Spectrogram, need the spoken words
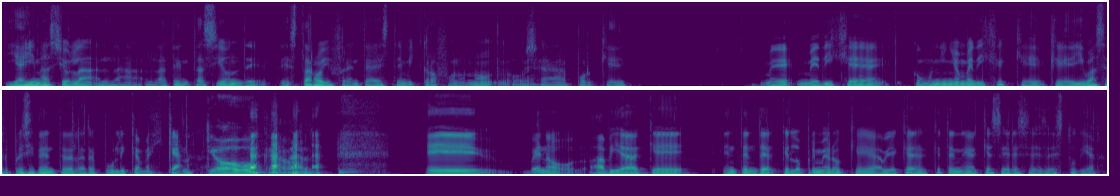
y ahí nació la, la- la tentación de, de estar hoy frente a este micrófono, ¿no? O Ok. sea, porque me, me dije, como niño me dije que, que iba a ser presidente de la República Mexicana. ¿Qué cabrón? Eh, bueno, había que entender que lo primero que había que, que tenía que hacer es, es estudiar.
